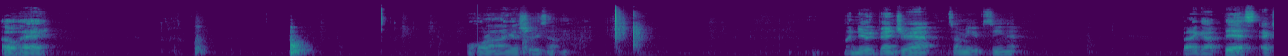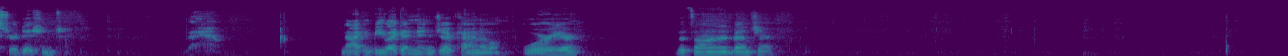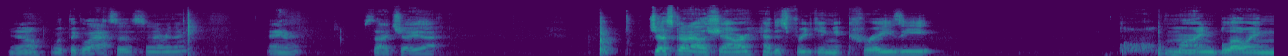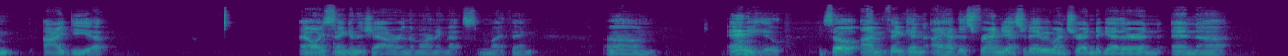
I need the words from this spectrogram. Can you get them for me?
Oh, hey. Well, hold on, I gotta show you something. My new adventure hat. Some of you have seen it. But I got this extra edition. Bam. Now I can be like a ninja kind of warrior that's on an adventure. You know, with the glasses and everything. Anyway, thought I'd show you that. Just got out of the shower, had this freaking crazy, mind blowing idea. I always think in the shower in the morning, that's my thing. Um, anywho, so I'm thinking I had this friend yesterday, we went shredding together, and, and uh,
